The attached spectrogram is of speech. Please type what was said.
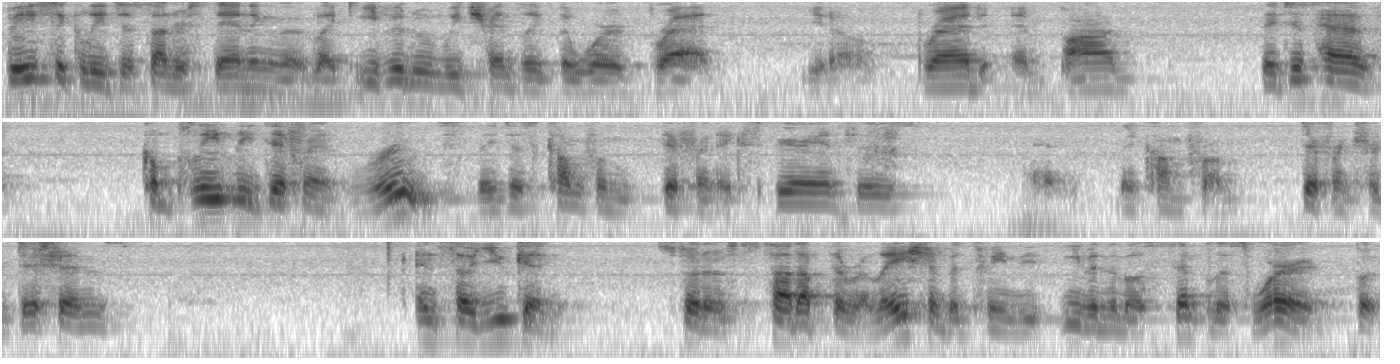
basically just understanding that like even when we translate the word bread, you know, bread and pan, they just have completely different roots. They just come from different experiences, and they come from different traditions. And so you can sort of set up the relation between the, even the most simplest word, but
